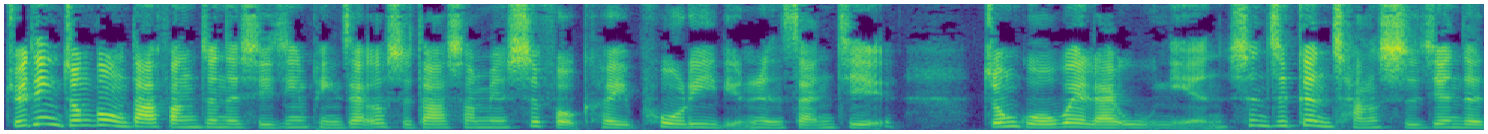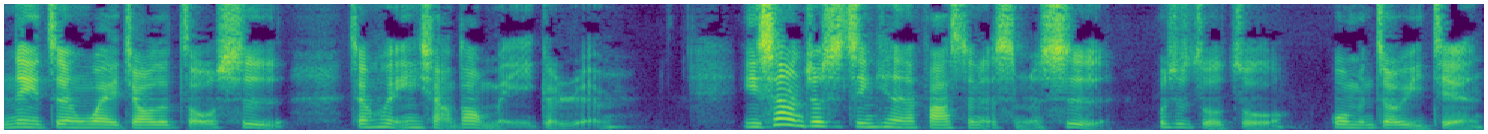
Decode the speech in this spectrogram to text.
决定中共大方针的习近平在二十大上面是否可以破例连任三届，中国未来五年甚至更长时间的内政外交的走势，将会影响到每一个人。以上就是今天的发生了什么事。我是左左，我们周一见。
